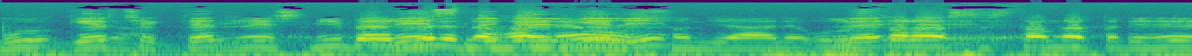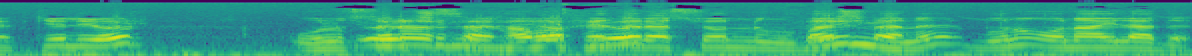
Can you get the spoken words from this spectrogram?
Bu gerçekten Yani resmi belgeli resmi daha belgeli ne olsun yani uluslararası standartta bir heyet geliyor Uluslararası Hava yapıyor, Federasyonu'nun başkanı bunu onayladı.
